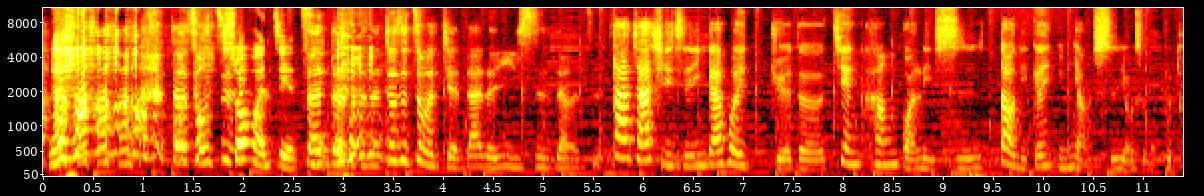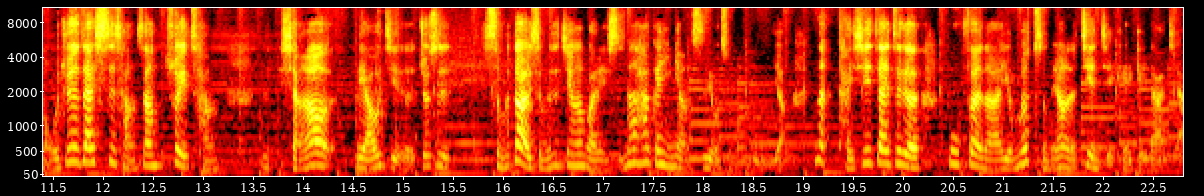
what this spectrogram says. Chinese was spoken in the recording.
就从字说文解字，真的真的就是这么简单的意思，这样子。大家其实应该会觉得，健康管理师到底跟营养师有什么不同？我觉得在市场上最常想要了解的就是什么？到底什么是健康管理师？那他跟营养师有什么不一样？那凯西在这个部分啊，有没有什么样的见解可以给大家？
